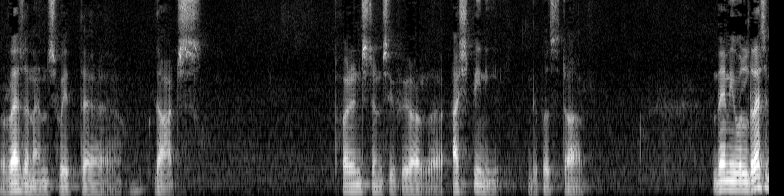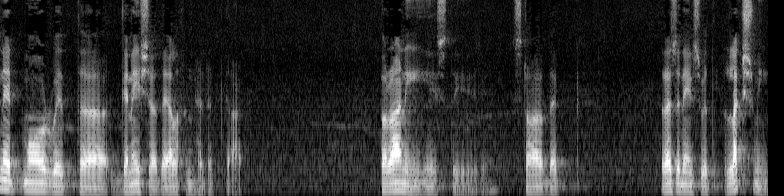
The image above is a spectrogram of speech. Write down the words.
resonance with uh, gods. For instance, if you are uh, Ashwini, the first star, then you will resonate more with uh, Ganesha, the elephant headed god. Bharani is the star that resonates with Lakshmi,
